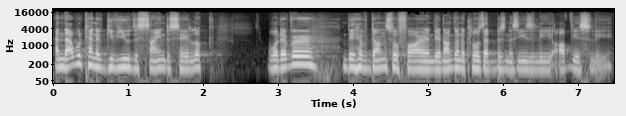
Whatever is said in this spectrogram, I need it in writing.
And that would kind of give you the sign to say, look, whatever they have done so far, and they're not going to close that business easily, obviously.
